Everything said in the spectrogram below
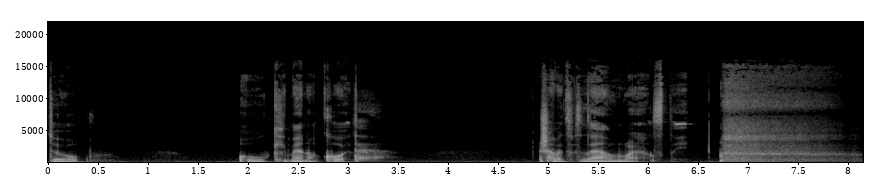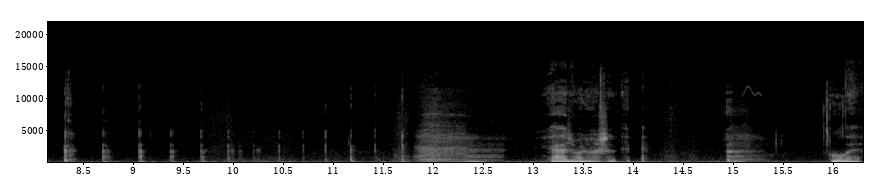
と大きめな声で喋ってたんますいや始ましたね。もうね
